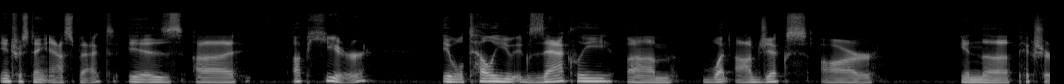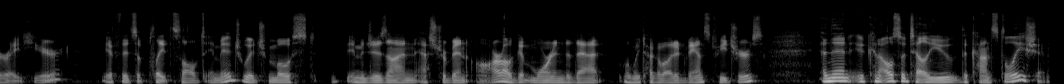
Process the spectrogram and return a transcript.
interesting aspect is uh, up here, it will tell you exactly um, what objects are in the picture right here. If it's a plate solved image, which most images on Astrobin are, I'll get more into that when we talk about advanced features. And then it can also tell you the constellation.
